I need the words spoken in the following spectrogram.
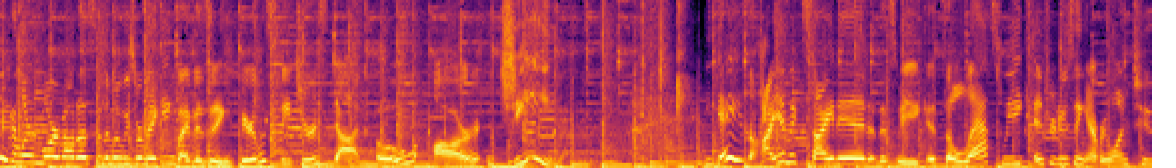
You can learn more about us and the movies we're making by visiting fearlessfeatures.org. Yay, so I am excited this week. It's the last week introducing everyone to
